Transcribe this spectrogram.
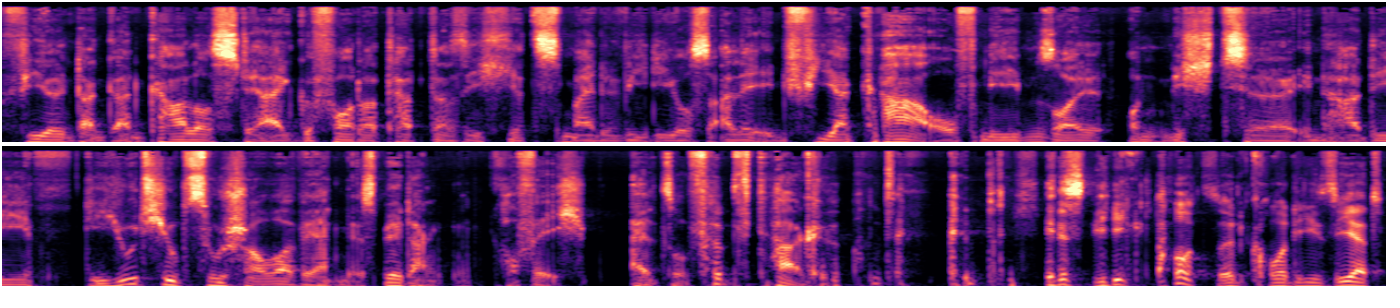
vielen Dank an Carlos, der eingefordert hat, dass ich jetzt meine Videos alle in 4K aufnehmen soll und nicht äh, in HD. Die YouTube-Zuschauer werden es mir danken, hoffe ich. Also fünf Tage und endlich ist die Cloud synchronisiert.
